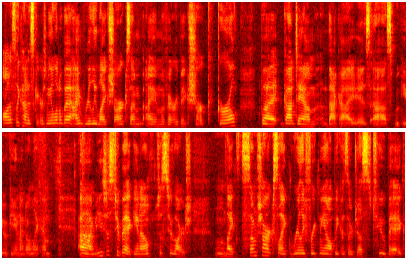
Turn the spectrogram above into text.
honestly kind of scares me a little bit. I really like sharks. I'm I am a very big shark girl, but goddamn, that guy is uh, spooky ooky, and I don't like him. Um, he's just too big, you know, just too large. Mm, like some sharks, like really freak me out because they're just too big.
